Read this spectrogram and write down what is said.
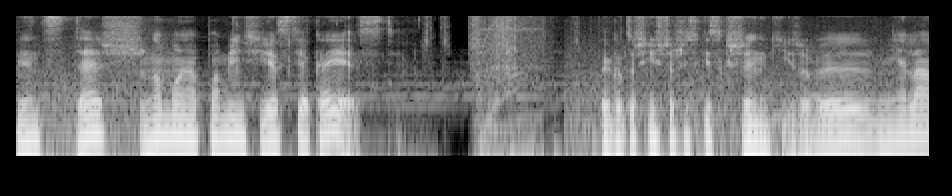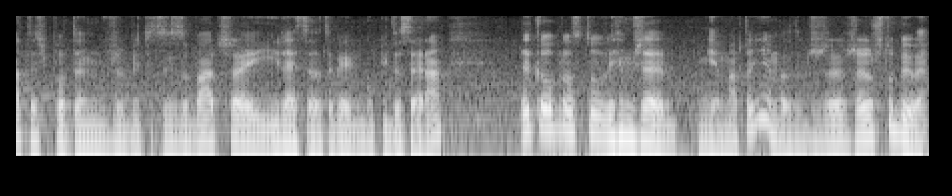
Więc też, no moja pamięć jest jaka jest. Dlatego też niszczę wszystkie skrzynki, żeby nie latać potem, że wiecie, coś zobaczę i lecę do tego jak głupi do sera. Tylko po prostu wiem, że nie ma, to nie ma, że, że już tu byłem.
